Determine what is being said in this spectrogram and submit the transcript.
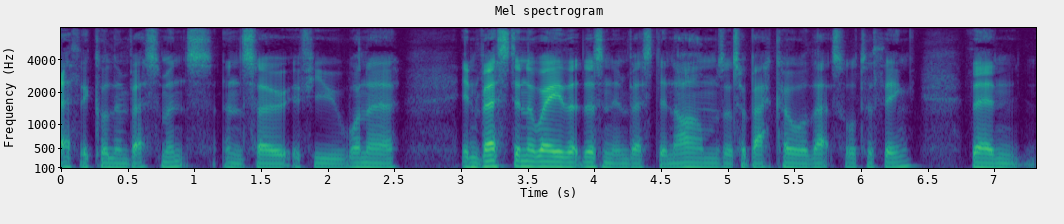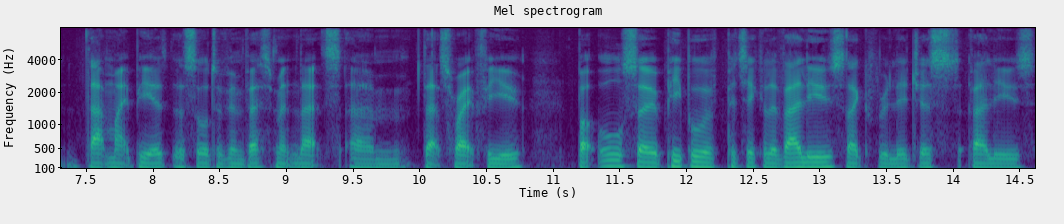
ethical investments. And so if you want to invest in a way that doesn't invest in arms or tobacco or that sort of thing, then that might be a, a sort of investment that's um, that's right for you. But also people with particular values, like religious values,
